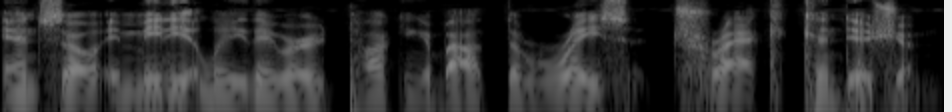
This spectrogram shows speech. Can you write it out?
And so immediately they were talking about the race track condition.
